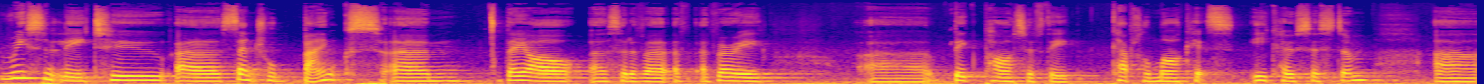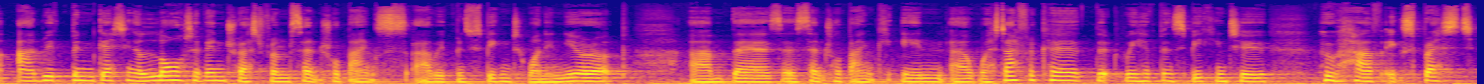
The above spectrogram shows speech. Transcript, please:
recently to uh, central banks. Um, they are uh, sort of a, a, a very uh, big part of the capital markets ecosystem. Uh, and we've been getting a lot of interest from central banks. Uh, we've been speaking to one in Europe. Um, there's a central bank in uh, West Africa that we have been speaking to who have expressed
